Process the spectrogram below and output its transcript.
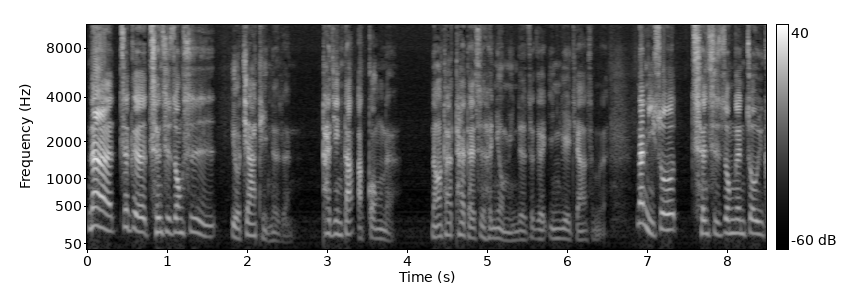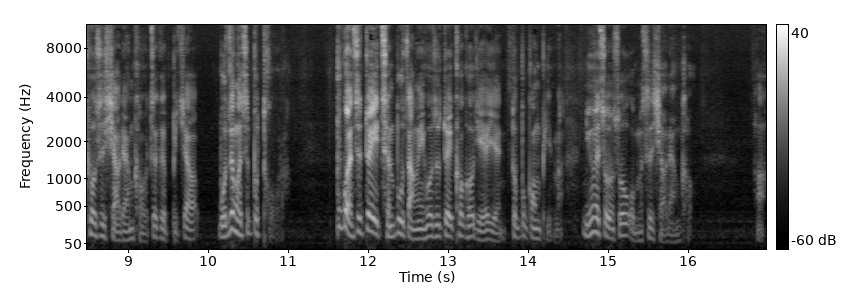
那这个陈时中是有家庭的人，他已经当阿公了，然后他太太是很有名的这个音乐家什么的。那你说陈时中跟周玉蔻是小两口，这个比较，我认为是不妥了。不管是对陈部长也，或是对扣扣姐而言，都不公平嘛。你为什么说我们是小两口？好，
